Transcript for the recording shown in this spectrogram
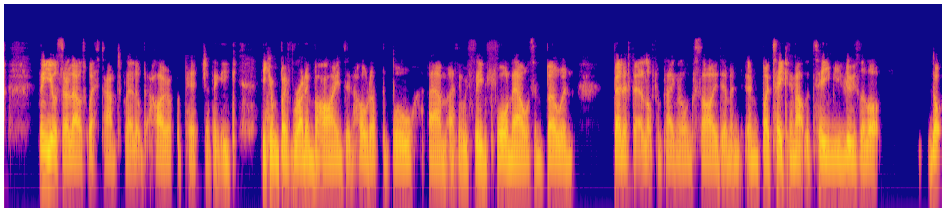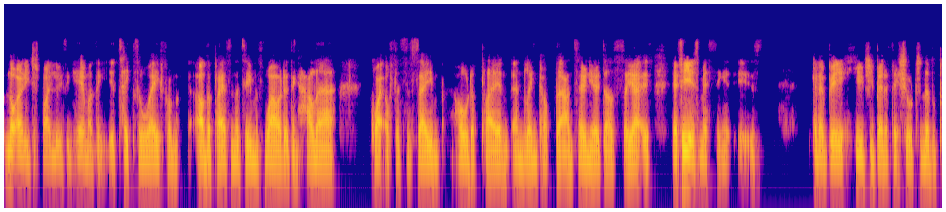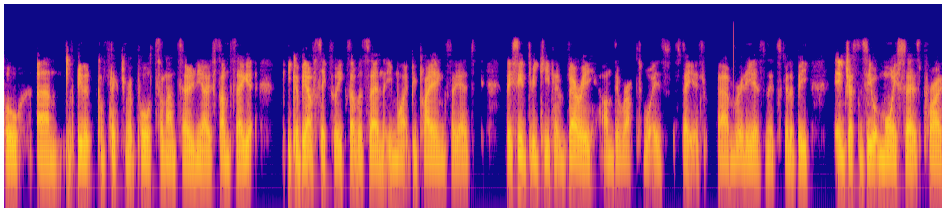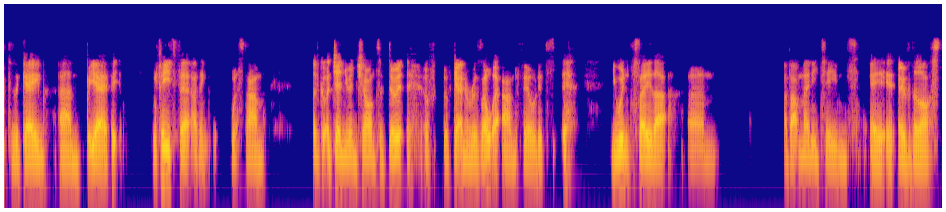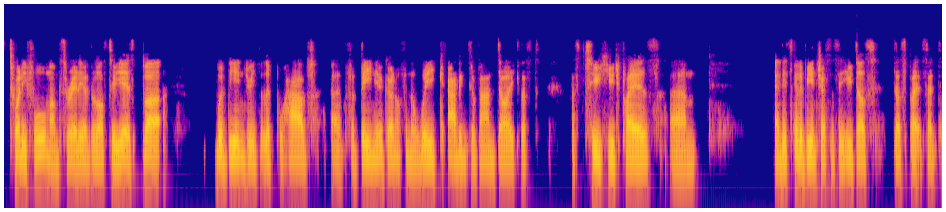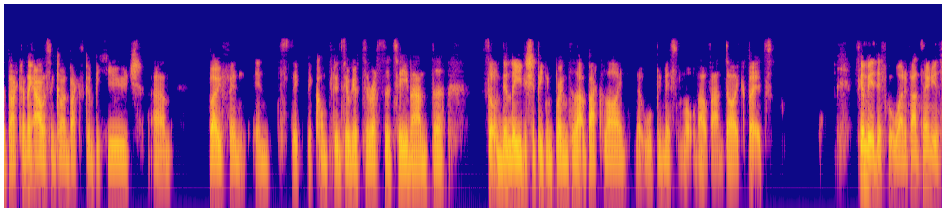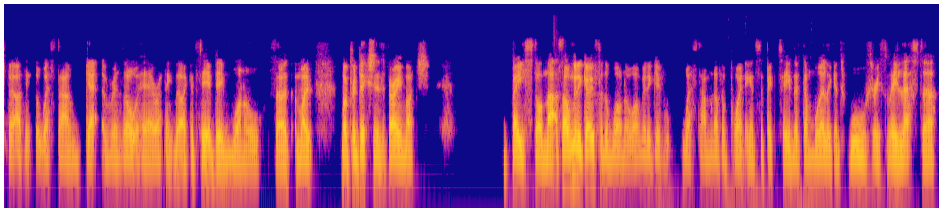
I think he also allows West Ham to play a little bit higher up the pitch. I think he he can both run in behind and hold up the ball. Um, I think we've seen Fornals and Bowen benefit a lot from playing alongside him, and, and by taking him out of the team, you lose a lot. Not not only just by losing him, I think it takes away from other players in the team as well. I don't think Haller quite offers the same hold up play and, and link up that Antonio does. So yeah, if, if he is missing, it is going to be hugely beneficial to Liverpool. Um, there's been conflicting reports on Antonio. Some saying it he could be out for six weeks. Others saying that he might be playing. So yeah, they seem to be keeping it very under wraps what his status um, really is, and it's going to be interesting to see what Moyes says prior to the game. Um, but yeah, if it, if he's fit, I think West Ham have got a genuine chance of do it of, of getting a result at Anfield. It's you wouldn't say that um, about many teams over the last 24 months, really, over the last two years. But with the injuries that Liverpool have, uh, Fabinho going off in the week, adding to Van Dijk, that's that's two huge players. Um, and it's going to be interesting to see who does does play at centre back. I think Alisson coming back is going to be huge, um, both in in the, the, confidence he'll give to the rest of the team and the sort of the leadership he can bring to that back line that will be missing a lot without Van Dijk. But it's it's going to be a difficult one. If Antonio's fit, I think that West Ham get a result here. I think that I could see it being one all. So my my prediction is very much based on that. So I'm going to go for the one all. I'm going to give West Ham another point against a big team. They've done well against Wolves recently. Leicester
